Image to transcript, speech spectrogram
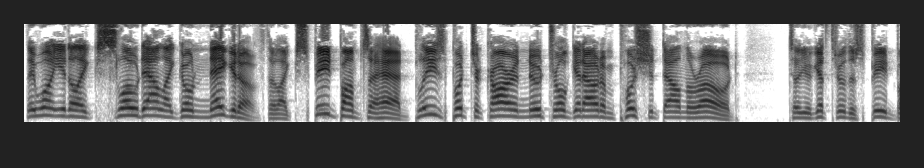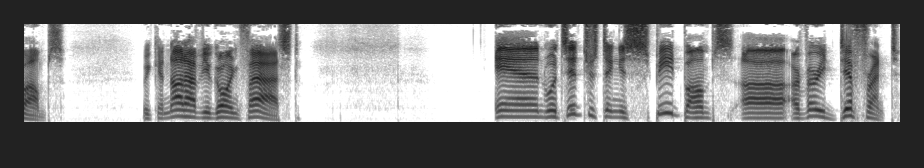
they want you to like slow down, like go negative. They're like, speed bumps ahead. Please put your car in neutral, get out and push it down the road till you get through the speed bumps. We cannot have you going fast. And what's interesting is speed bumps uh, are very different.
